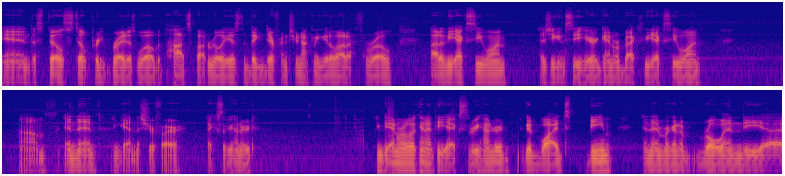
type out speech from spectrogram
and the spill's still pretty bright as well, but the hotspot really is the big difference. You're not going to get a lot of throw out of the XC1. As you can see here, again, we're back to the XC1. Um, and then, again, the Surefire X300. Again, we're looking at the X300, good wide beam, and then we're going to roll in the uh,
